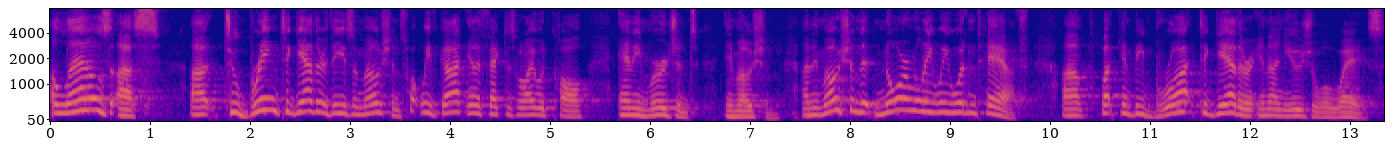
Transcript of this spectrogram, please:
allows us uh, to bring together these emotions, what we've got in effect is what I would call an emergent emotion, an emotion that normally we wouldn't have um, but can be brought together in unusual ways.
